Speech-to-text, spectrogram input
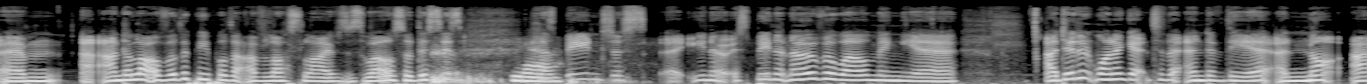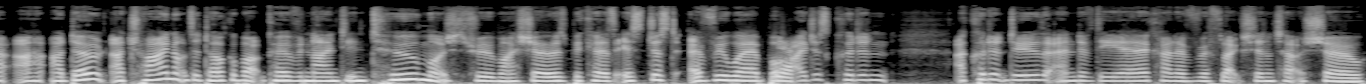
um, and a lot of other people that have lost lives as well. So this is Yeah. has been just uh, you know it's been an overwhelming year i didn't want to get to the end of the year and not I, I i don't i try not to talk about covid-19 too much through my shows because it's just everywhere but Yeah. i just couldn't I couldn't do the end of the year kind of reflection show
